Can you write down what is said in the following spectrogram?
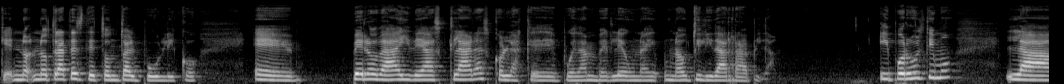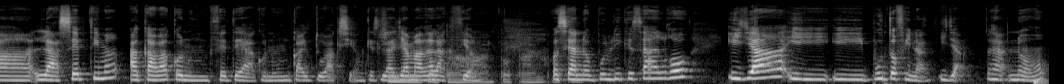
que no, no trates de tonto al público. Eh, pero da ideas claras con las que puedan verle una, una utilidad rápida. Y por último, la, la séptima acaba con un CTA, con un call to action, que es la Sí, llamada a la total, acción. total. O sea, no publiques algo y ya, y, y punto final, y ya. O sea, no,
